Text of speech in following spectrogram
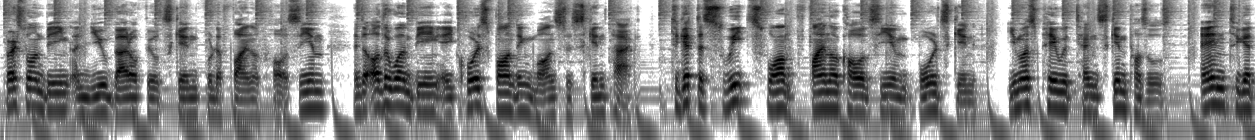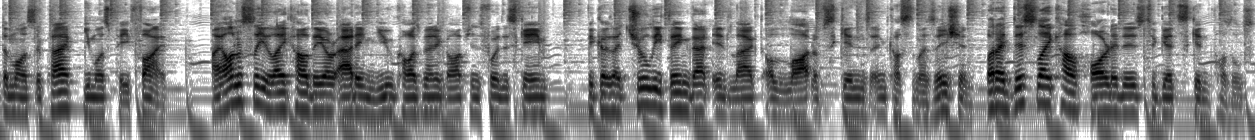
First one being a new battlefield skin for the final Coliseum, and the other one being a corresponding monster skin pack. To get the Sweet Swamp Final Coliseum board skin, you must pay with 10 skin puzzles, and to get the monster pack, you must pay 5. I honestly like how they are adding new cosmetic options for this game, because I truly think that it lacked a lot of skins and customization, but I dislike how hard it is to get skin puzzles.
